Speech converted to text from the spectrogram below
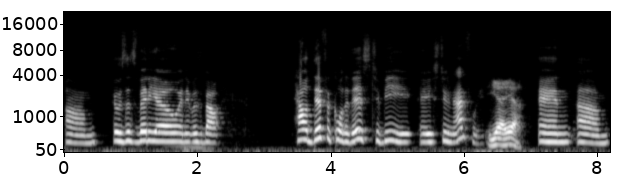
um, it was this video and it was about how difficult it is to be a student athlete yeah yeah and um,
